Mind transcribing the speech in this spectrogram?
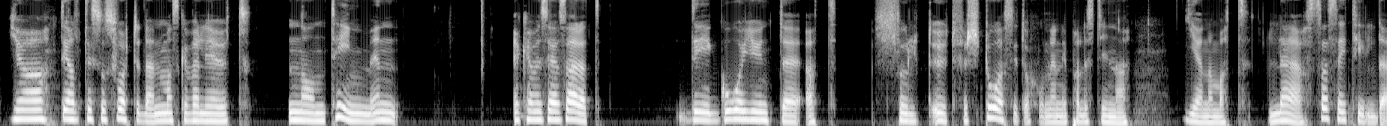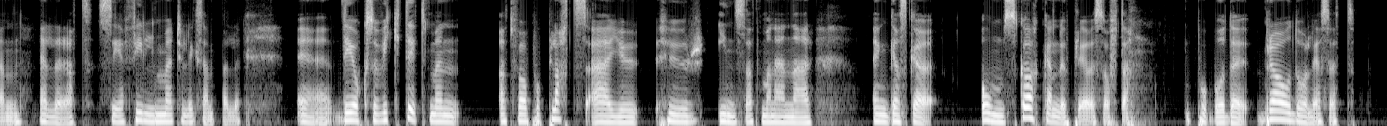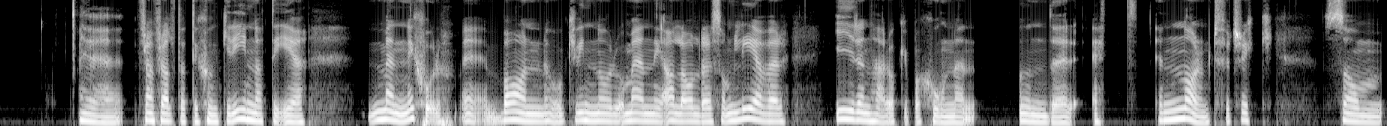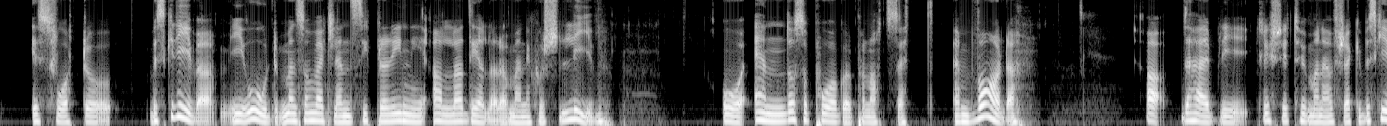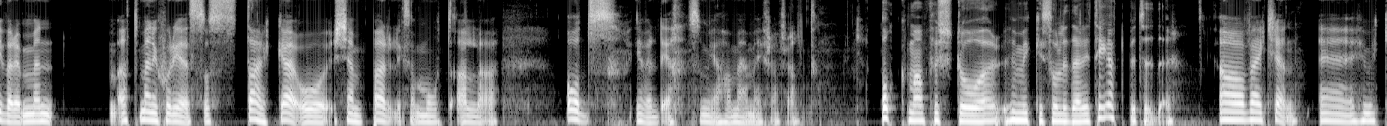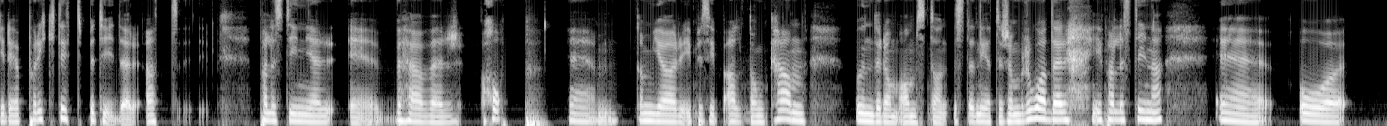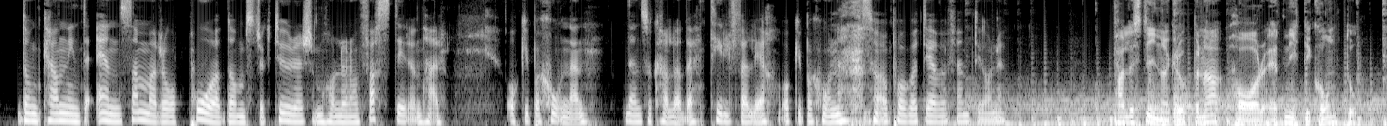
Ja, det är alltid så svårt det där när man ska välja ut någonting, men jag kan väl säga så här att det går ju inte att fullt ut förstå situationen i Palestina genom att läsa sig till den eller att se filmer till exempel. Eh, det är också viktigt, men att vara på plats är ju, hur insatt man än är, en ganska omskakande upplevelse ofta, på både bra och dåliga sätt. Eh, framförallt att det sjunker in att det är människor, eh, barn och kvinnor och män i alla åldrar som lever i den här ockupationen under ett enormt förtryck som är svårt att beskriva i ord, men som verkligen sipprar in i alla delar av människors liv. Och ändå så pågår på något sätt en vardag. Ja, det här blir klyschigt hur man än försöker beskriva det, men att människor är så starka och kämpar liksom mot alla odds är väl det som jag har med mig framför allt. Och man förstår hur mycket solidaritet betyder. Ja, verkligen. Eh, hur mycket det på riktigt betyder att palestinier eh, behöver hopp. Eh, de gör i princip allt de kan under de omständigheter som råder i Palestina. Eh, och de kan inte ensamma rå på de strukturer som håller dem fast i den här ockupationen. Den så kallade tillfälliga ockupationen som har pågått i över 50 år nu. Palestinagrupperna har ett 90-konto.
